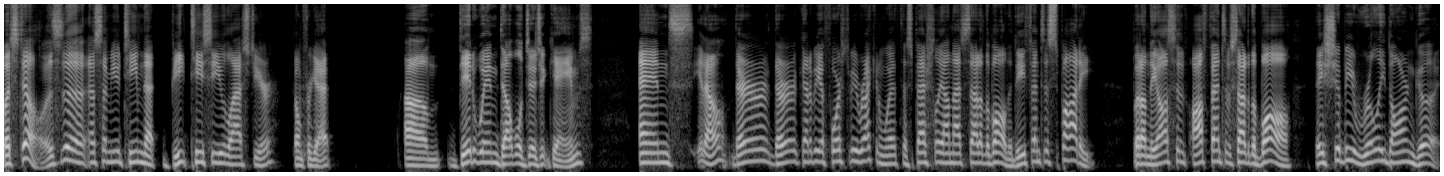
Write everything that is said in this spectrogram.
but still, this is a SMU team that beat TCU last year. Don't forget, um, did win double-digit games, and you know they're they're going to be a force to be reckoned with, especially on that side of the ball. The defense is spotty. But on the offensive side of the ball, they should be really darn good.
